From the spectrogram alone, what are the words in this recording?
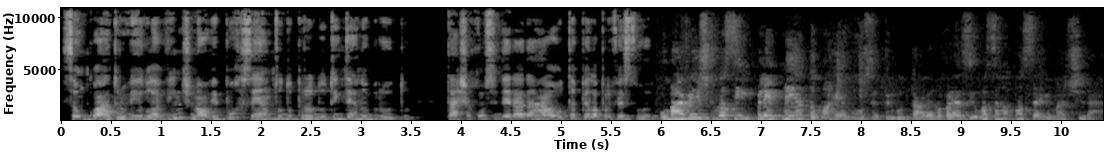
são 4,29% do produto interno bruto, taxa considerada alta pela professora. Uma vez que você implementa uma renúncia tributária no Brasil, você não consegue mais tirar.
